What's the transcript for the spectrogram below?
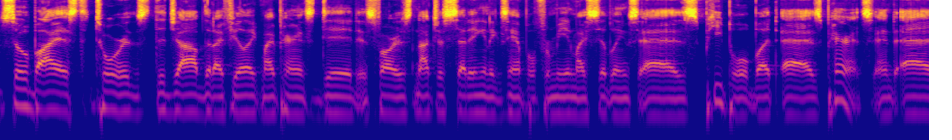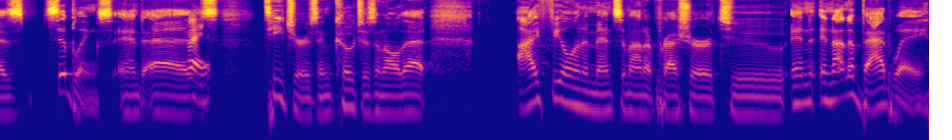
so biased towards the job that I feel like my parents did as far as not just setting an example for me and my siblings as people, but as parents and as siblings and as Right. teachers and coaches and all that. I feel an immense amount of pressure to, and and not in a bad way,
